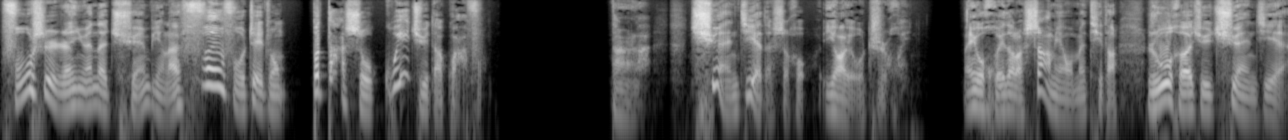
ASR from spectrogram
服侍人员的权柄来吩咐这种不大守规矩的寡妇。当然了。劝诫的时候要有智慧，那又回到了上面我们提到如何去劝诫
